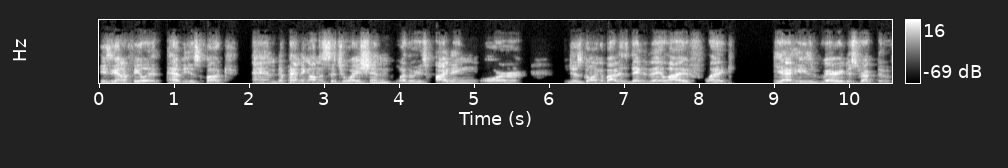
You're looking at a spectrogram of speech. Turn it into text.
he's gonna feel it heavy as fuck. And depending on the situation, whether he's fighting or just going about his day to day life, like, yeah, he's very destructive.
